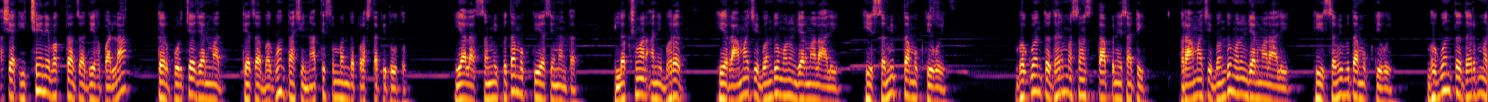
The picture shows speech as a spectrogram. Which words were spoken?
अशा इच्छेने भक्ताचा देह पडला तर पुढच्या जन्मात त्याचा भगवंताशी नातेसंबंध प्रस्थापित होतो. याला समीपता मुक्ती असे म्हणतात. लक्ष्मण आणि भरत हे रामाचे बंधू म्हणून जन्माला आले ही समीपता मुक्ती होय. भगवंत धर्म संस्थापनेसाठी रामाचे बंधू म्हणून जन्माला आले ही समीपता मुक्ती होय. भगवंत धर्म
